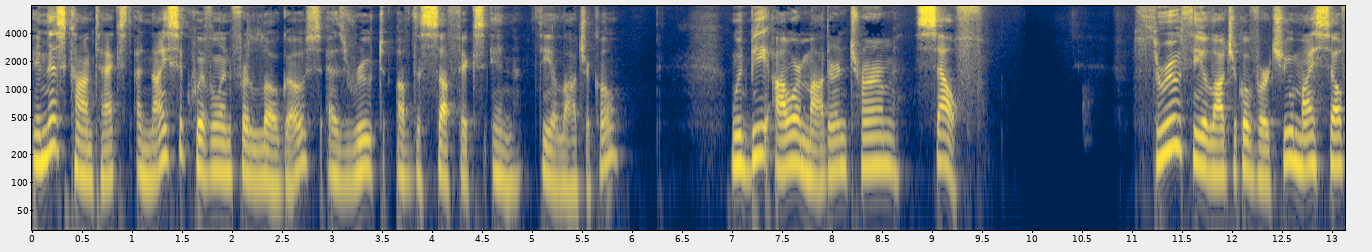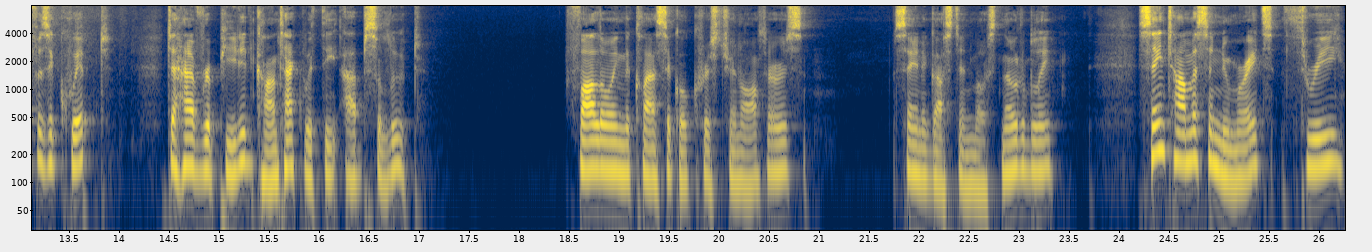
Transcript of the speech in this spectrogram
In this context, a nice equivalent for logos as root of the suffix in theological would be our modern term self. Through theological virtue, my self is equipped to have repeated contact with the Absolute. Following the classical Christian authors, St. Augustine most notably, St. Thomas enumerates three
